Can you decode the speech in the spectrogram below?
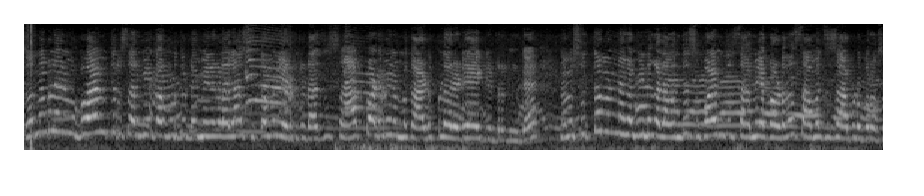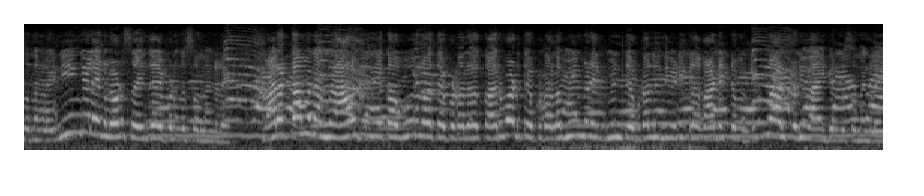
சொந்தங்களே நம்ம கோயம்புத்தூர் சர்மியக்கா கொடுத்துட்ட மீன்களை எல்லாம் சுத்தம் பண்ணி எடுத்துக்கிட்டாச்சு. சாப்பாடுமே நமக்கு அடுப்புல ரெடி ஆகிக்கிட்டு இருக்குங்க. நம்ம சுத்தம் பண்ண மீன்களை வந்து கோயம்புத்தூர் சர்மியக்காவோட தான் சமைச்சு சாப்பிட போறோம் சொந்தங்களே. நீங்களும் எங்களோட என்ஜாய் பண்ணுங்க சொந்தங்களே மறக்காம நம்ம நாகஜதியக்கா ஊறுகாய் தேப்படாலோ கருவாடு தேப்படாலோ மீன் கடைக்கு மீன் தேப்படாலும் இந்த வீடியோல கான்டாக்ட் நம்பருக்கு கால் பண்ணி வாங்கிக்கிறோம் சொந்தங்களே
